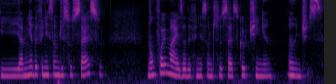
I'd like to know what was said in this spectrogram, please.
E a minha definição de sucesso não foi mais a definição de sucesso que eu tinha antes.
